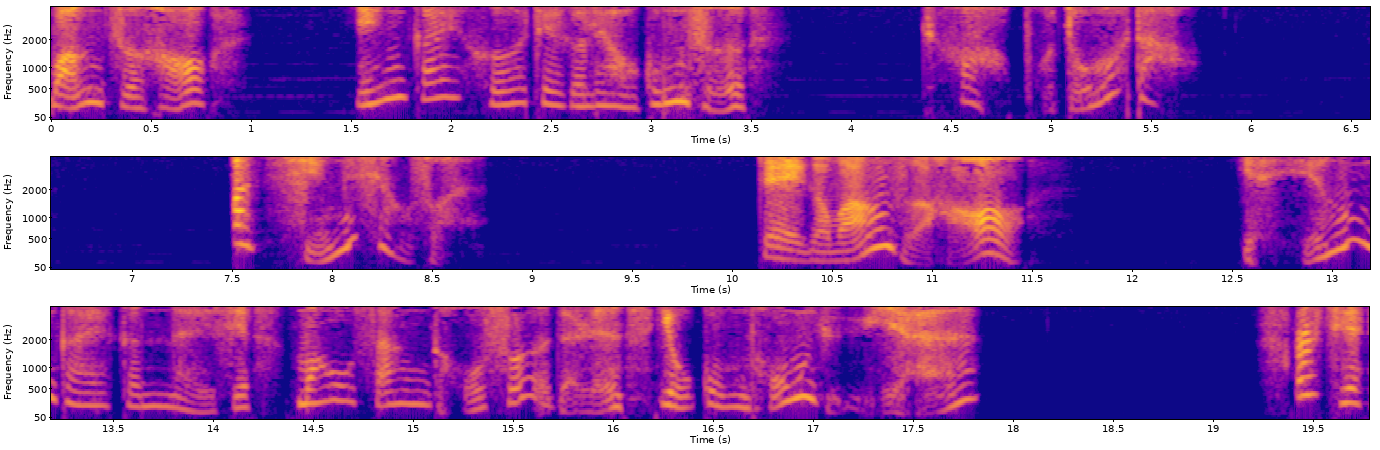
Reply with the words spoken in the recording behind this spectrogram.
王子豪应该和这个廖公子差不多大。按形象算，这个王子豪也应该跟那些猫三狗四的人有共同语言。而且，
